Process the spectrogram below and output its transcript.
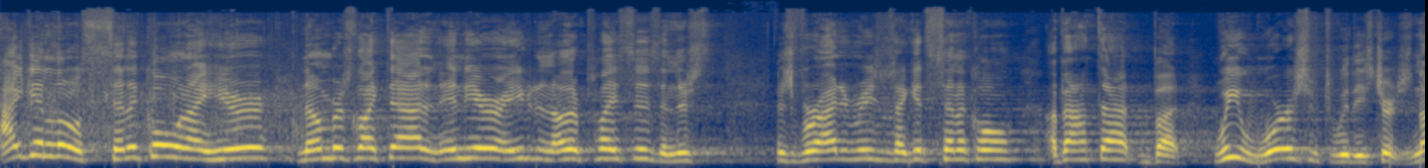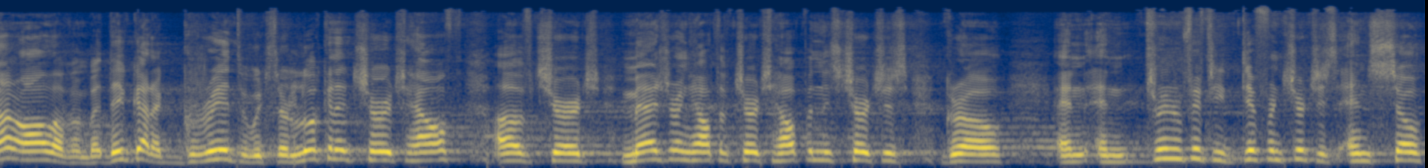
I get a little cynical when I hear numbers like that in India or even in other places. And there's, There's a variety of reasons I get cynical about that, but we worshiped with these churches. Not all of them, but they've got a grid through which they're looking at church, health of church, measuring health of church, helping these churches grow, and, and 350 different churches. And so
